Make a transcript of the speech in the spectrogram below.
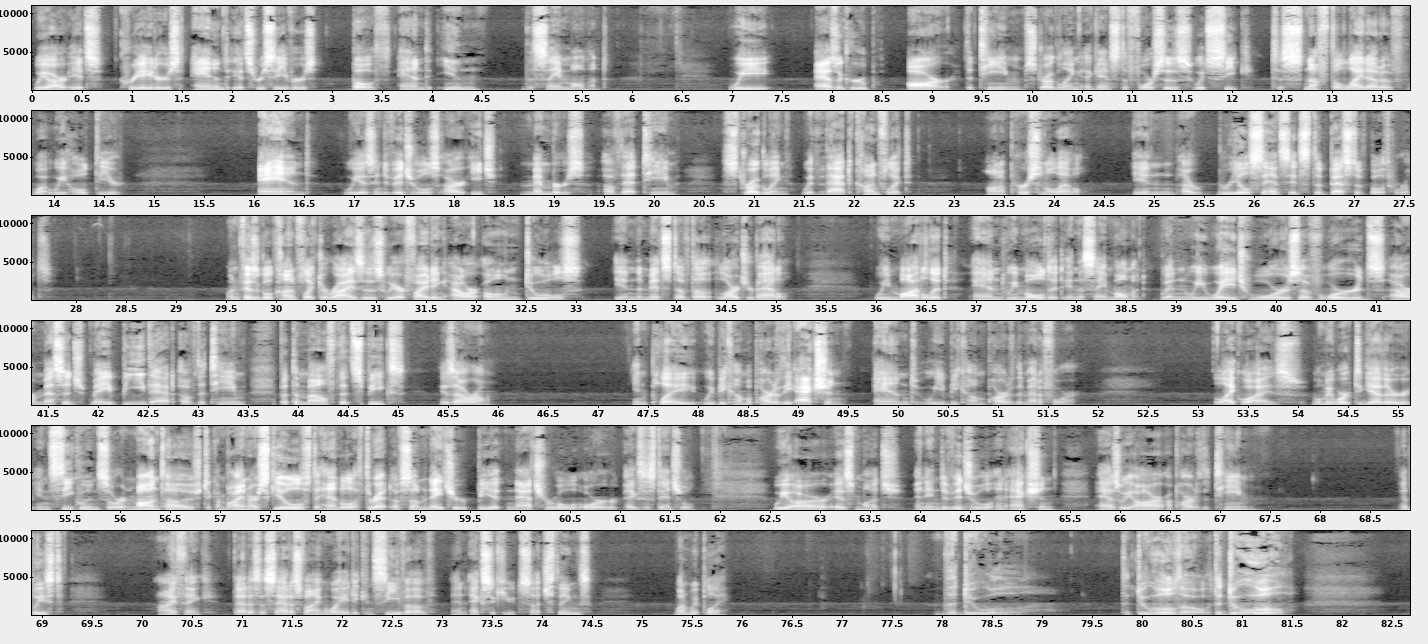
We are its creators and its receivers both and in the same moment. We, as a group, are the team struggling against the forces which seek to snuff the light out of what we hold dear. And we, as individuals, are each members of that team struggling with that conflict on a personal level. In a real sense, it's the best of both worlds. When physical conflict arises, we are fighting our own duels in the midst of the larger battle. We model it and we mold it in the same moment. When we wage wars of words, our message may be that of the team, but the mouth that speaks is our own. In play, we become a part of the action and we become part of the metaphor. Likewise, when we work together in sequence or in montage to combine our skills to handle a threat of some nature, be it natural or existential, we are as much an individual in action as we are a part of the team. At least, I think that is a satisfying way to conceive of and execute such things when we play. The duel. The duel, though. The duel!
